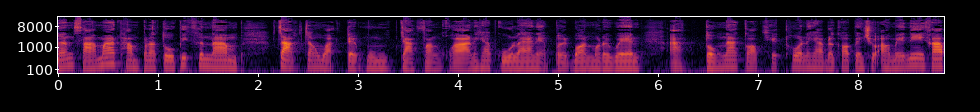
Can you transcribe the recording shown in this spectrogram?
นั้นสามารถทำประตูพลิกขึ้นนำจากจังหวัดเตะมุมจากฝั่งขวานะครับกูแลเนี่ยเปิดบอลบริเวณอะตรงหน้ากรอบเขตโทษนะครับแล้วก็เป็นชูอัลเมนี่ครับ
